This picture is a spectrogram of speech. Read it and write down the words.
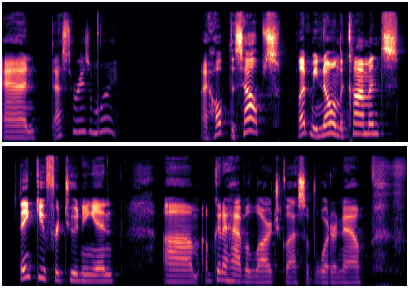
And that's the reason why. I hope this helps. Let me know in the comments. Thank you for tuning in. Um, I'm going to have a large glass of water now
